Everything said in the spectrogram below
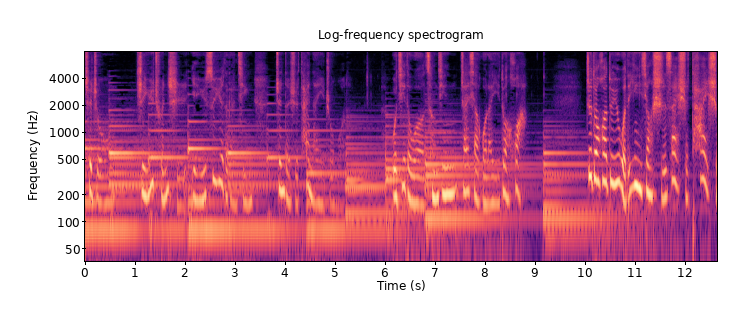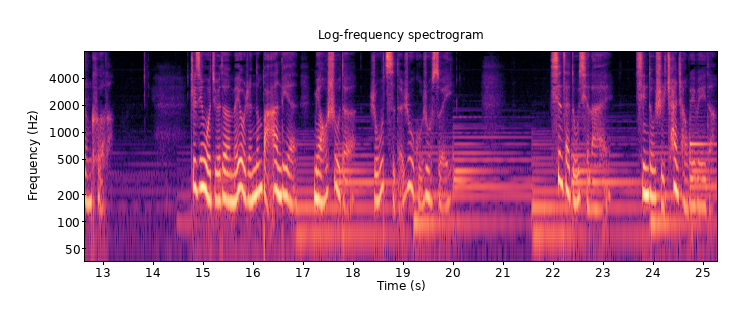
这种止于唇齿、掩于岁月的感情，真的是太难以捉摸了。我记得我曾经摘下过来一段话，这段话对于我的印象实在是太深刻了。至今，我觉得没有人能把暗恋描述的如此的入骨入髓。现在读起来。心都是颤颤巍巍的。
